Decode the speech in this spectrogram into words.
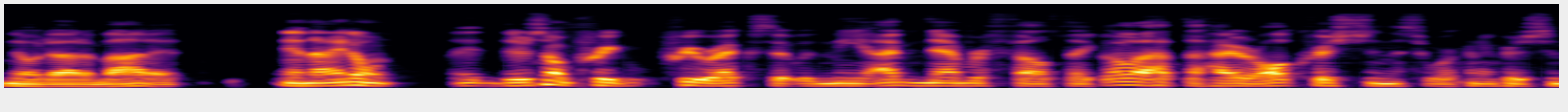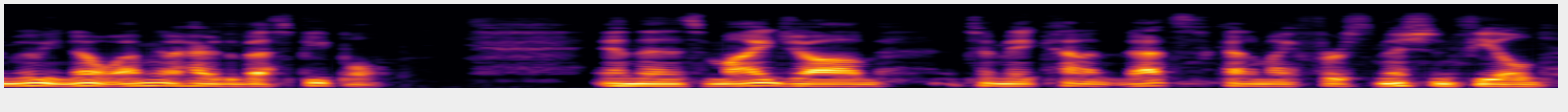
no doubt about it. And I don't, there's no pre- prerequisite with me. I've never felt like, oh, I have to hire all Christians to work on a Christian movie. No, I'm going to hire the best people, and then it's my job to make kind of that's kind of my first mission field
